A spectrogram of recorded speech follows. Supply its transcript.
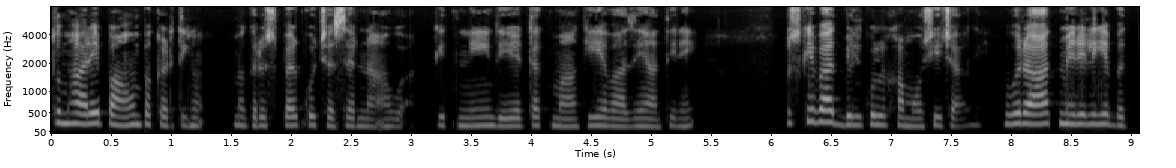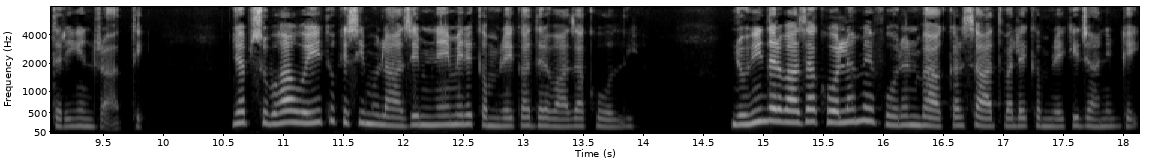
तुम्हारे पाँव पकड़ती हूँ, मगर उस पर कुछ असर ना हुआ। कितनी देर तक माँ की आवाज़ें आती रहीं। उसके बाद बिल्कुल खामोशी छा गई वो रात मेरे लिए बदतरीन रात थी। जब सुबह हुई तो किसी मुलाजिम ने मेरे कमरे का दरवाज़ा खोल दिया। जो ही दरवाज़ा खोला, मैं फ़ौरन भागकर साथ वाले कमरे की जानब गई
